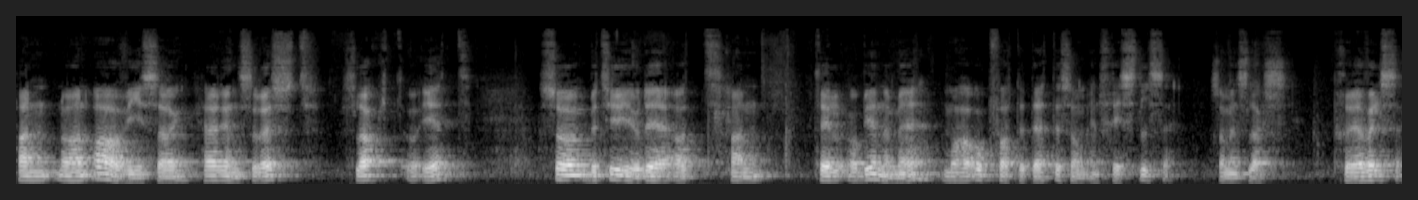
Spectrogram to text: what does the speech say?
Han, når han avviser Herrens røst, slakt og et, så betyr jo det at han til å begynne med må ha oppfattet dette som en fristelse, som en slags prøvelse,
